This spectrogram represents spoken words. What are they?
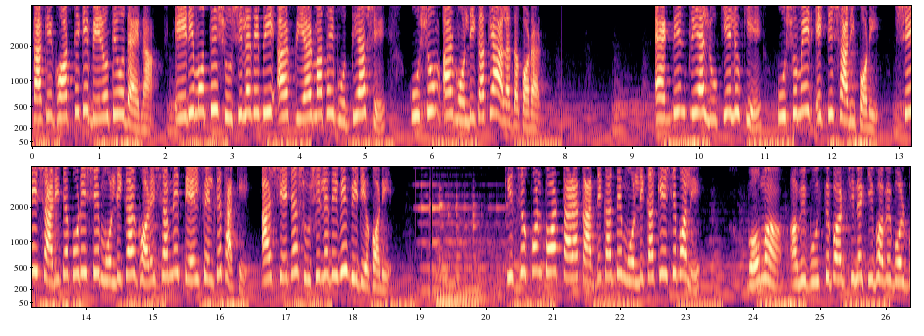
তাকে ঘর থেকে বেরোতেও দেয় না। এরই মধ্যে সুশীলা দেবী আর প্রিয়ার মাথায় বুদ্ধি আসে কুসুম আর মল্লিকাকে আলাদা করার। একদিন প্রিয়া লুকিয়ে লুকিয়ে কুসুমের একটি শাড়ি পরে। সেই শাড়িটা পরে সে মল্লিকার ঘরের সামনে তেল ফেলতে থাকে, আর সেটা সুশীলা দেবী ভিডিও করে। কিছুক্ষণ পর তারা কাঁদতে কাঁদতে মল্লিকাকে এসে বলে, বৌমা, আমি বুঝতে পারছি না কীভাবে বলব,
